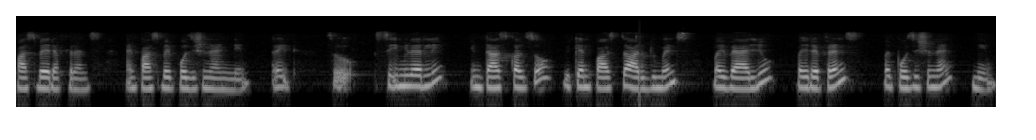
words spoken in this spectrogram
pass by reference and pass by position and name right? So similarly in task also we can pass the arguments by value by reference by position and name.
